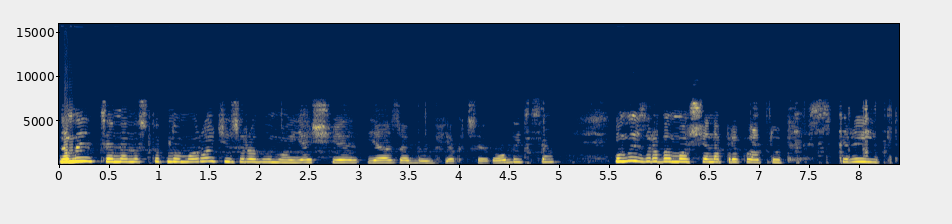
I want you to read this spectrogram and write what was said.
Ну ми це на наступному році зробимо. Я ще я забув, як це робиться. Ну, ми зробимо ще, наприклад, тут script.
